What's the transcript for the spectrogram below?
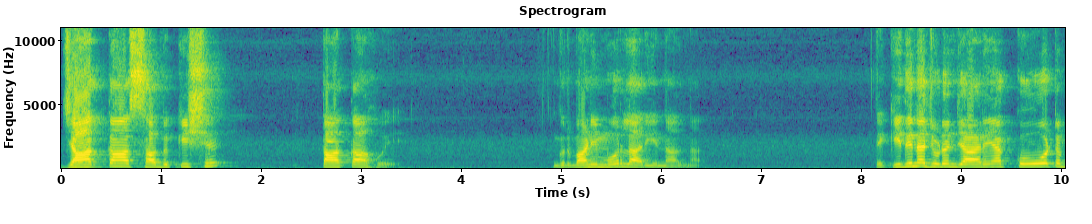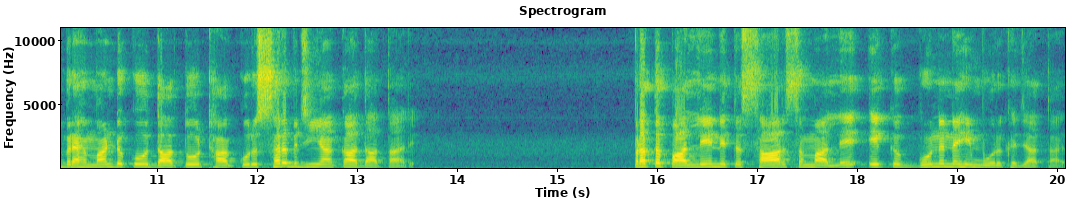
ਜਾਕਾ ਸਭ ਕਿਛ ਤਾਕਾ ਹੋਏ। ਗੁਰਬਾਣੀ ਮੋਹਰ ਲਾ ਰਹੀ ਹੈ ਨਾਲ ਨਾਲ। ਤੇ ਕਿਹਦੇ ਨਾਲ ਜੁੜਨ ਜਾ ਰਹੇ ਆ ਕੋਟ ਬ੍ਰਹਮੰਡ ਕੋ ਦਾਤੋ ਠਾਕੁਰ, ਸਰਬ ਜੀਆਂ ਕਾ ਦਾਤਾ ਰੇ। ਪ੍ਰਤ ਪਾਲੇ ਨਿਤ ਸਾਰ ਸੰਭਾਲੇ, ਇੱਕ ਗੁਣ ਨਹੀਂ ਮੂਰਖ ਜਾਤਾ ਰੇ।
